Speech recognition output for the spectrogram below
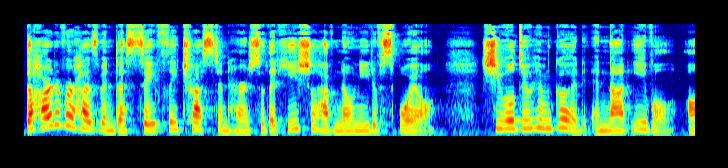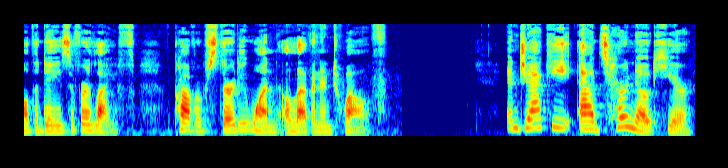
The heart of her husband does safely trust in her so that he shall have no need of spoil. She will do him good and not evil all the days of her life. Proverbs 31 11 and 12. And Jackie adds her note here.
